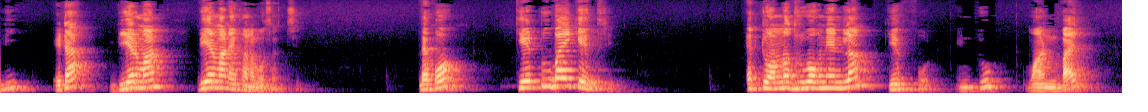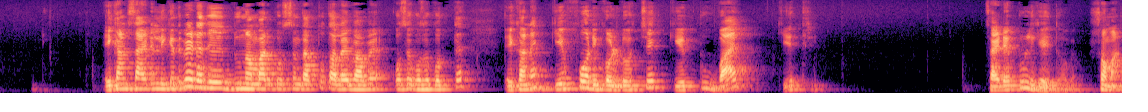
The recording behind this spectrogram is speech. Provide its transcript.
d এটা বি এর মান বি এর মান এখানে বসাচ্ছি। দেখো k two by k three একটু অন্য ধ্রুবক নিয়ে নিলাম k four into one by এখান সাইডে লিখে দেবে, এটা যদি দু নাম্বার কোশ্চেন থাকতো, তাহলে এভাবে, কষে কষে করতে এখানে কে ফোর ইকুয়াল টু হচ্ছে k two by k three সাইডে একটু লিখে দিতে হবে। সমান।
